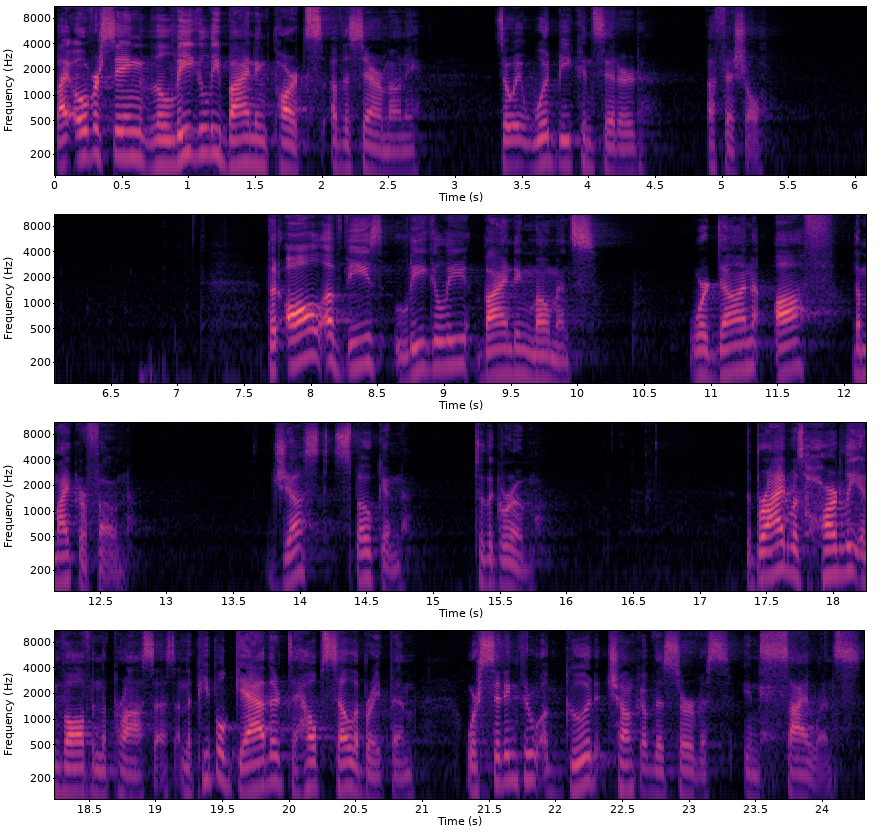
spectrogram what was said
by overseeing the legally binding parts of the ceremony so it would be considered official. But all of these legally binding moments were done off the microphone, just spoken to the groom. The bride was hardly involved in the process, and the people gathered to help celebrate them were sitting through a good chunk of the service in silence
